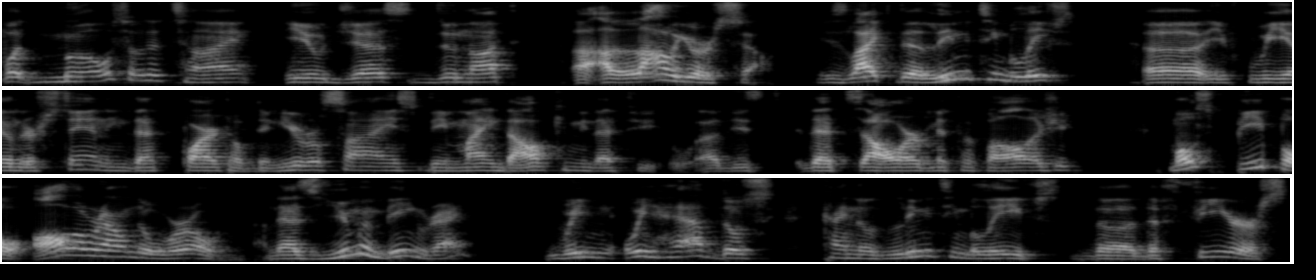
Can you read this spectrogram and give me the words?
But most of the time you just do not uh, allow yourself. It's like the limiting beliefs uh, if we understand in that part of the neuroscience, the mind alchemy that uh, this, that's our methodology. Most people all around the world, as human being, right? We we have those kind of limiting beliefs, the the fears,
